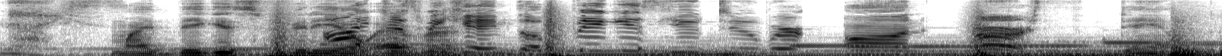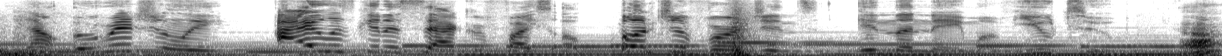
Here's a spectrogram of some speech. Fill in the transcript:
nice. My biggest video I just ever. became the biggest YouTuber on Earth. Damn. Now, originally, I was gonna sacrifice a bunch of virgins in the name of YouTube. Huh?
